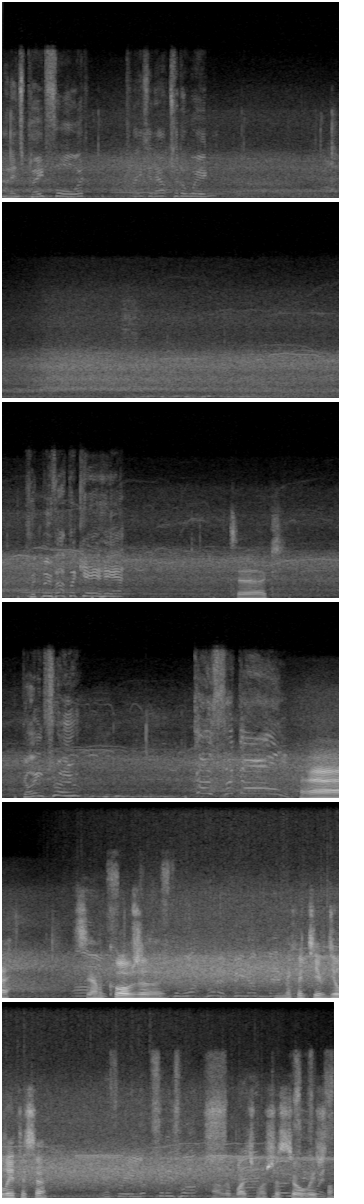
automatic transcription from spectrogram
And it's played forward, plays it out to the wing. Could move up a gear here. Turk. Е, Oh, Сянко вже не хотів ділитися. Але бачимо, що з цього вийшло.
